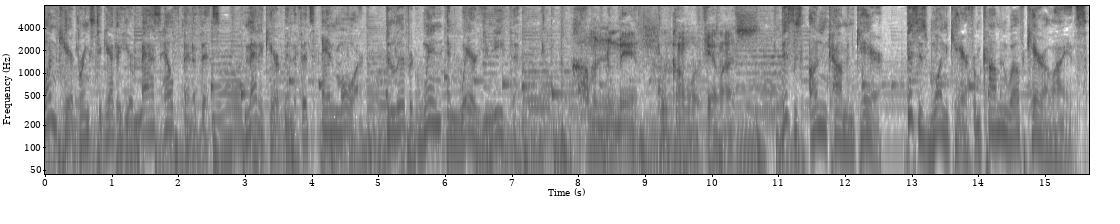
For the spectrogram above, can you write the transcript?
One Care brings together your MassHealth benefits, Medicare benefits, and more, delivered when and where you need them. I'm a new man with Commonwealth Care Alliance. This is uncommon care. This is One Care from Commonwealth Care Alliance.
